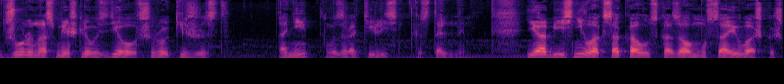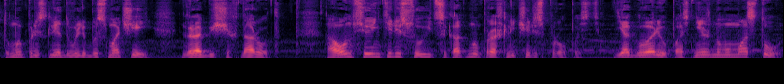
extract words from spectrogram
Джора насмешливо сделал широкий жест. Они возвратились к остальным. «Я объяснил Аксакалу», – сказал Муса Ивашка, – «что мы преследовали басмачей, грабящих народ. А он все интересуется, как мы прошли через пропасть. Я говорю, по снежному мосту,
